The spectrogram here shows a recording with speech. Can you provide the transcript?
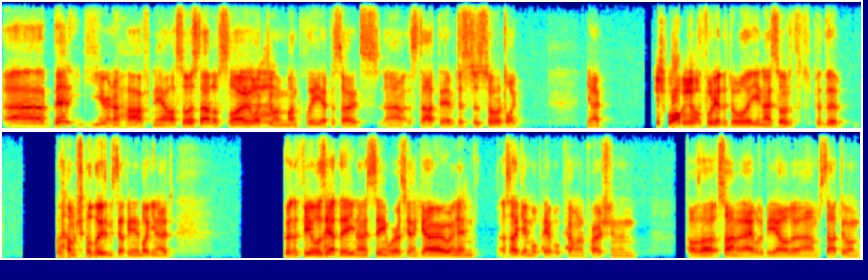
Uh, about a year and a half now. I sort of started off slow, Yeah. like doing monthly episodes um, at the start there, but just to sort of like, you know, Just warming put the up. foot out the door there, you know, sort of put the. I'm just losing myself in, like you know, putting the feelers out there, you know, seeing where it's going to go, and Yeah. then I started getting more people coming and approaching, and I was uh, starting to able to be able to um, start doing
